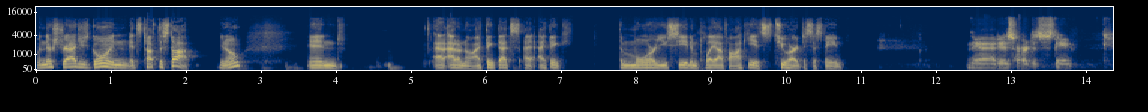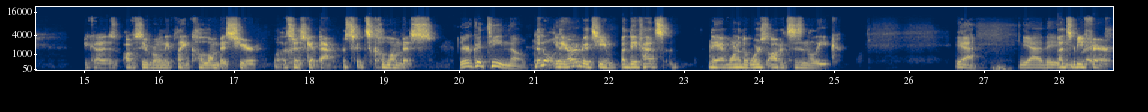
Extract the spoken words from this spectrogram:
when their strategy's going, it's tough to stop, you know? And I, I don't know. I think that's I, I think the more you see it in playoff hockey, it's too hard to sustain. Yeah, it is hard to sustain because obviously we're only playing Columbus here. Well, let's just get that. It's, Columbus. They're a good team though. No, they are a good team, but they've had they have one of the worst offenses in the league. Yeah. Yeah, they Let's be right. fair.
